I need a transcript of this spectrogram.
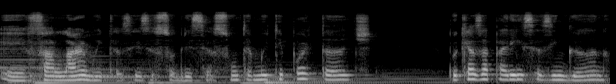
é, falar muitas vezes sobre esse assunto, é muito importante, porque as aparências enganam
